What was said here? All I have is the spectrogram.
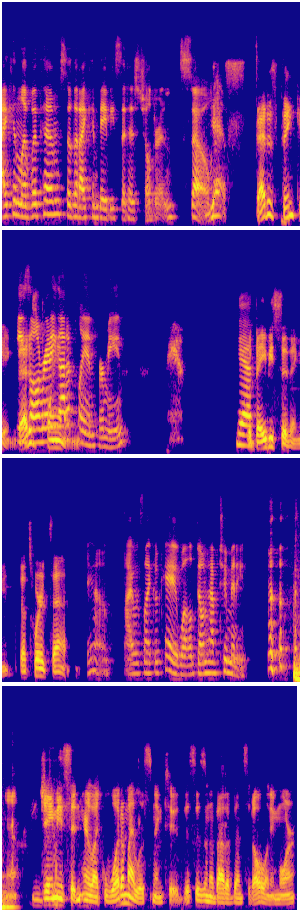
I can live with him so that I can babysit his children. So yes, that is thinking. He's already planning. got a plan for me. Man. Yeah. The babysitting. That's where it's at. Yeah. I was like, okay, well, don't have too many. yeah. Jamie's sitting here like, what am I listening to? This isn't about events at all anymore.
